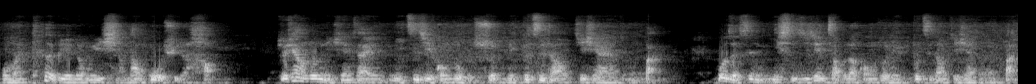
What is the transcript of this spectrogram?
我们特别容易想到过去的好。就像说，你现在你自己工作不顺，你不知道接下来要怎么办，或者是你一时之间找不到工作，你不知道接下来怎么办，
